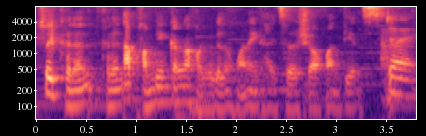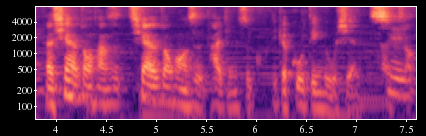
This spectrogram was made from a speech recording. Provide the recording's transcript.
所以可能可能他旁边刚刚好有一个人还了一台车需要换电池，对，那现在状况是现在的状况是它已经是一个固定路线在是走，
